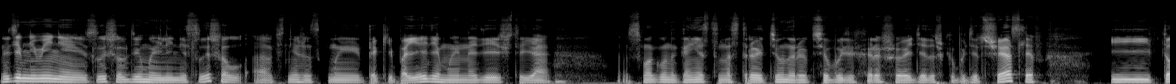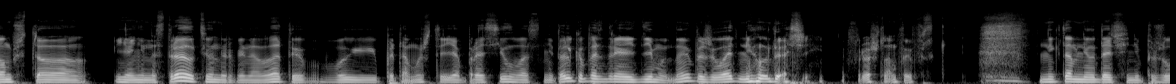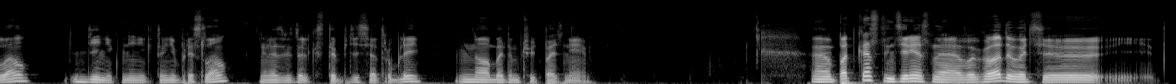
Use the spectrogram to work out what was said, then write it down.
Но тем не менее, слышал Дима или не слышал, а в Снежинск мы таки поедем, и надеюсь, что я смогу наконец-то настроить тюнер, и все будет хорошо, и дедушка будет счастлив. И в том, что я не настроил тюнер, виноваты вы, потому что я просил вас не только поздравить Диму, но и пожелать мне удачи в прошлом выпуске. Никто мне удачи не пожелал, денег мне никто не прислал, разве только 150 рублей, но об этом чуть позднее. Э, подкаст интересно выкладывать. э,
